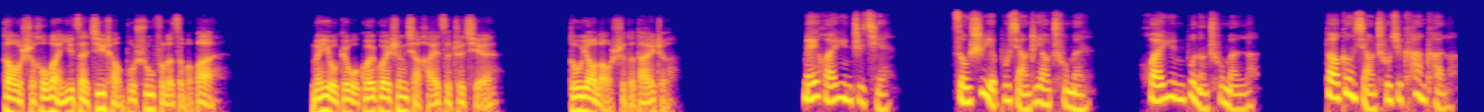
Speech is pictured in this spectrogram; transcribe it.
到时候万一在机场不舒服了怎么办？没有给我乖乖生下孩子之前，都要老实的待着。没怀孕之前，总是也不想着要出门。怀孕不能出门了，倒更想出去看看了。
